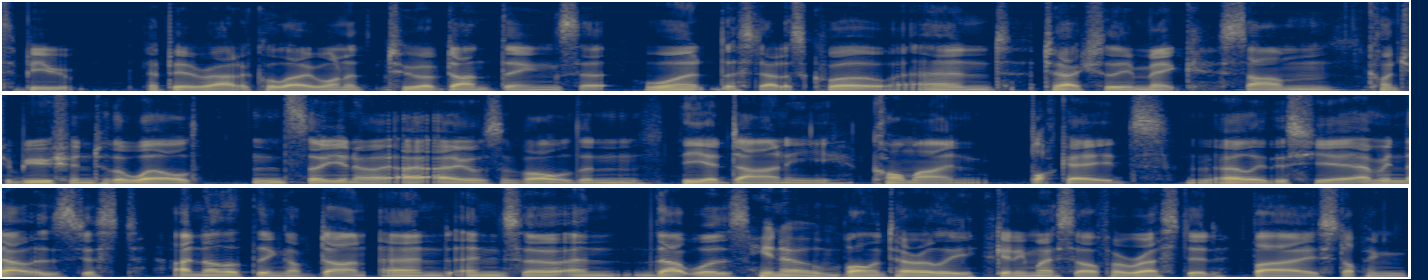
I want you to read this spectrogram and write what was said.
to be a bit radical. I wanted to have done things that weren't the status quo and to actually make some contribution to the world. And so, you know, I, I was involved in the Adani coal mine blockades early this year. I mean, that was just another thing I've done, and and so and that was you know voluntarily getting myself arrested by stopping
